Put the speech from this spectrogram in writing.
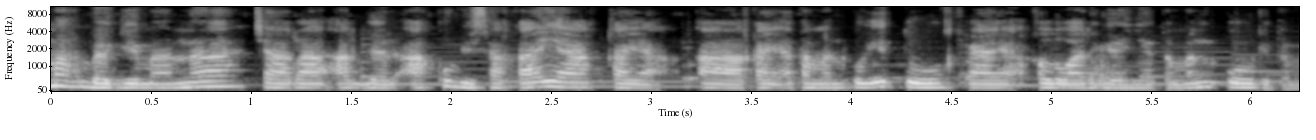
mah bagaimana cara agar aku bisa kaya? Kayak uh, kayak temanku itu kayak keluarganya temanku gitu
